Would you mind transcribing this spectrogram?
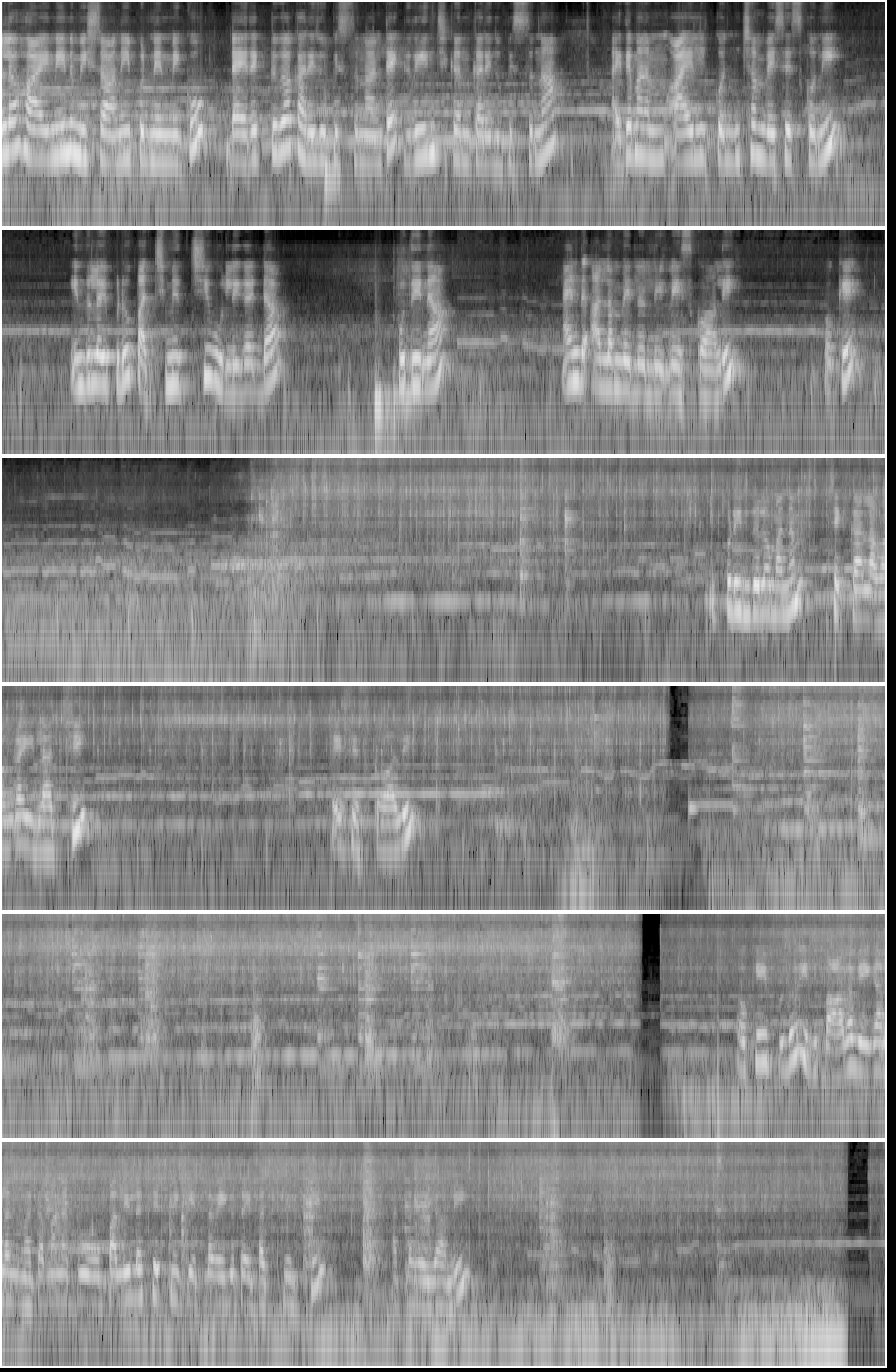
Hello hi. నేను మిశ్రాని ఇప్పుడు నేను మీకు డైరెక్ట్గా కర్రీ చూపిస్తున్నా. అంటే గ్రీన్ చికెన్ కర్రీ చూపిస్తున్నా. అయితే మనం ఆయిల్ కొంచెం వేసేసుకొని ఇందులో ఇప్పుడు పచ్చిమిర్చి ఉల్లిగడ్డ పుదీనా అండ్ అల్లం వెల్లుల్లి వేసుకోవాలి. ఓకే? ఇప్పుడు ఇందులో మనం చెక్క లవంగ ఇలాచి వేసేసుకోవాలి ఓకే ఇప్పుడు ఇది బాగా వేగాలన్నమాట. మనకు పల్లీల చట్నీకి ఎట్లా వేగుతాయి పచ్చిమిర్చి? అట్లా వేగాలి.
